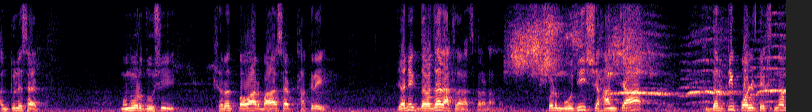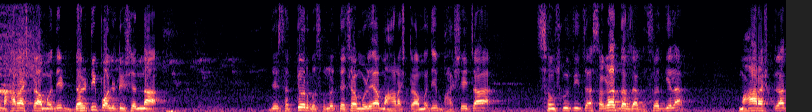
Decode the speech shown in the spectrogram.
अंतुले साहेब मनोहर जोशी शरद पवार बाळासाहेब ठाकरे यांनी एक दर्जा राखला राजकारणामध्ये. पण मोदी शहांच्या डर्टी पॉलिटिक्सनं महाराष्ट्रामध्ये डर्टी पॉलिटिशियनना जे सत्तेवर बसवलं त्याच्यामुळे या महाराष्ट्रामध्ये भाषेचा संस्कृतीचा सगळाच दर्जा घसरत गेला. महाराष्ट्रात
